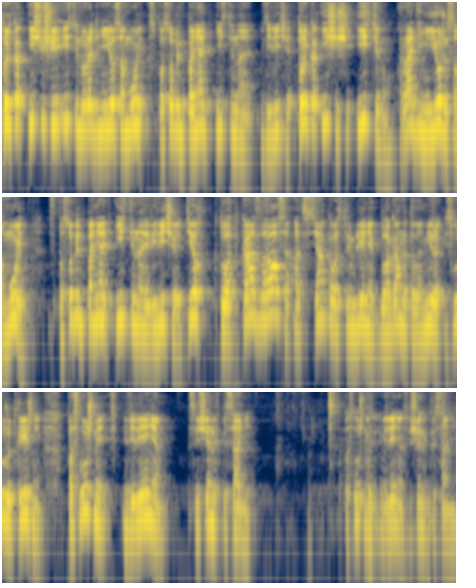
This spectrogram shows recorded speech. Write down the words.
Только ищущий истину ради нее самой способен понять истинное величие. Только ищущий истину ради нее же самой способен понять истинное величие тех, кто отказался от всякого стремления к благам этого мира и служит Кришне, послушный велениям священных писаний. Послушный велениям священных писаний.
